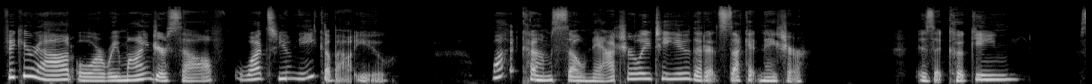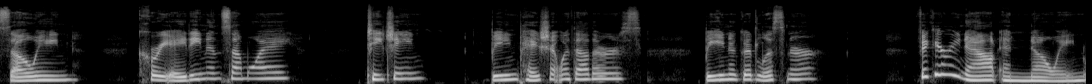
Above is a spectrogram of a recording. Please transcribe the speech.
Figure out or remind yourself what's unique about you. What comes so naturally to you that it's second nature? Is it cooking, sewing, creating in some way, teaching, being patient with others, being a good listener, figuring out and knowing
